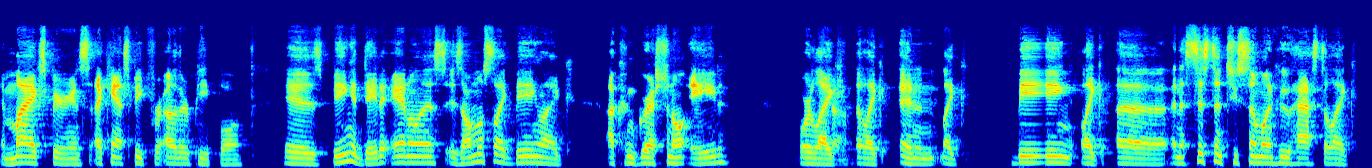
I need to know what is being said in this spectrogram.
And my experience, I can't speak for other people, is being a data analyst is almost like being like a congressional aide or like okay. like and like being like uh, an assistant to someone who has to like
